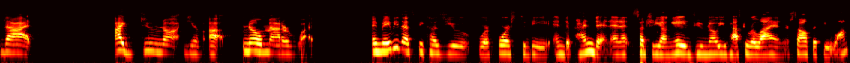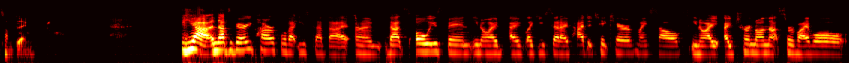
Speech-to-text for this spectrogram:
that I do not give up no matter what. And maybe that's because you were forced to be independent and at such a young age you know you have to rely on yourself if you want something. Yeah, and that's very powerful that you said that. Um, that's always been, you know, I've, I've, like you said, I've had to take care of myself. You know, I, I turned on that survival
